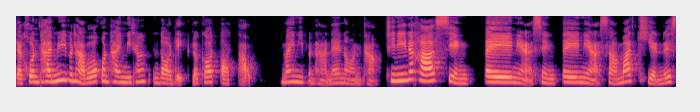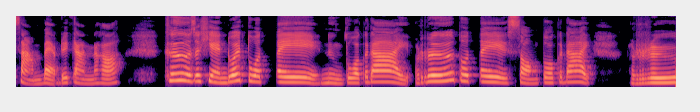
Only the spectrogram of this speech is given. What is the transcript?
แต่คนไทยไม่มีปัญหาเพราะว่าคนไทยมีทั้งดอเด็ก แล้วก็ต่อเต่า ไม่มีปัญหาแน่นอนค่ะ ทีนี้นะคะเสียงเตเนี่ยเสียงเตเนี่ยสามารถเขียนได้ 3 แบบด้วยกันนะคะ คือจะเขียนด้วยตัวเต1ตัวก็ได้ หรือตัวเต2ตัวก็ได้ หรือ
